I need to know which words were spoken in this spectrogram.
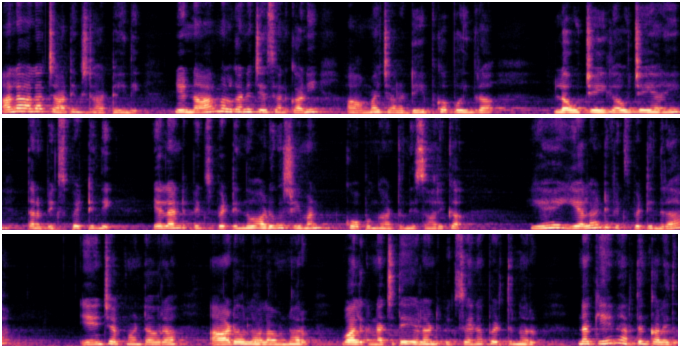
అలా అలా చాటింగ్ స్టార్ట్ అయింది. నేను నార్మల్గానే చేశాను కానీ ఆ అమ్మాయి చాలా డీప్గా పోయిందిరా. లవ్ చేయి లవ్ చేయి అని తన పిక్స్ పెట్టింది. ఎలాంటి పిక్స్ పెట్టిందో అడుగు శ్రీమన్ కోపంగా అంటుంది సారిక. ఏ ఎలాంటి పిక్స్ పెట్టిందిరా? ఏం చెప్పమంటావురా? ఆడవాళ్ళు అలా ఉన్నారు. వాళ్ళకి నచ్చితే ఎలాంటి పిక్స్ అయినా పెడుతున్నారు. నాకేమీ అర్థం కాలేదు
